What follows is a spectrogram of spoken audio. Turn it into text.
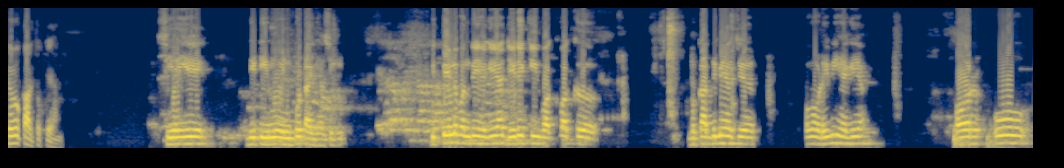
ਸ਼ੁਰੂ ਕਰ ਚੁੱਕੇ ਹਨ। ਸੀਆਈਏ ਦੀ ਟੀਮ ਨੂੰ ਇਨਪੁਟ ਆਈਆਂ ਸੀ ਕਿ ਤਿੰਨ ਬੰਦੇ ਹੈਗੇ ਆ, ਜਿਹੜੇ ਕਿ ਵੱਖ-ਵੱਖ ਮੁਕੱਦਮਿਆਂ 'ਚ ਭਗੌੜੇ ਵੀ ਹੈਗੇ ਆ। ਔਰ ਉਹ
